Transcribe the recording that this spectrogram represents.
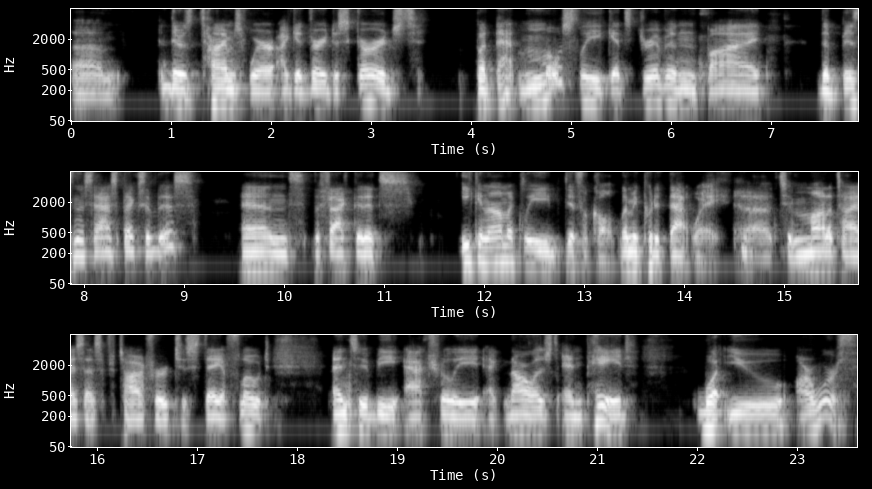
Um, there's times where I get very discouraged, but that mostly gets driven by the business aspects of this and the fact that it's economically difficult. Let me put it that way hmm. uh, to monetize as a photographer, to stay afloat, and to be actually acknowledged and paid what you are worth.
